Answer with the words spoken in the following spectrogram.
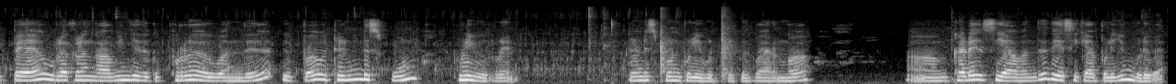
இப்போ உருளைக்கிழங்கு அவிஞ்சதுக்கு பிறகு வந்து இப்போ ரெண்டு ஸ்பூன் புளி விடுறேன். ரெண்டு ஸ்பூன் புளி விட்டுருக்குது பாருங்க. கடைசியாக வந்து தேசிக்காய் புளியும் விடுவேன்.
